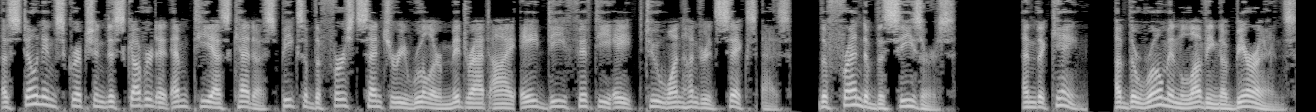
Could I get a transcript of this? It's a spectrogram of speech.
A stone inscription discovered at Mtskheta speaks of the 1st century ruler Midrat I AD 58–106 as the friend of the Caesars and the king of the Roman-loving Iberians.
